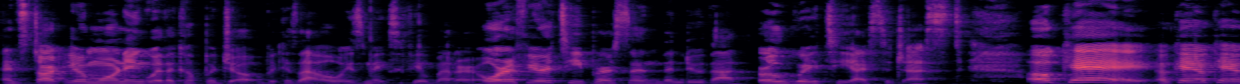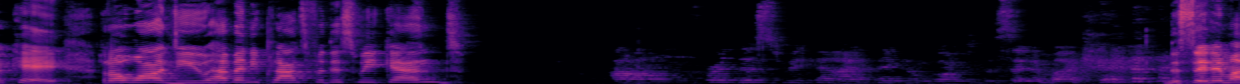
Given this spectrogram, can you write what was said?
and start your morning with a cup of joe because that always makes you feel better. Or if you're a tea person, then do that. Earl Grey tea, I suggest. Okay, okay, okay, okay. Rowan, do you have any plans for this weekend? Um, for this weekend, I think I'm going to the cinema again. the cinema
